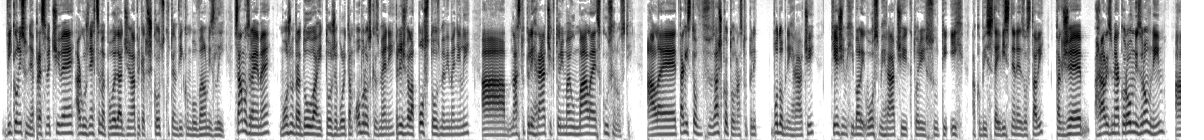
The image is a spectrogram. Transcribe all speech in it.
Výkony sú nepresvedčivé, ak už nechceme povedať, že napríklad v Škótsku ten výkon bol veľmi zlý. Samozrejme, môžeme brať do úvahy to, že boli tam obrovské zmeny, príliš veľa postov sme vymenili a nastúpili hráči, ktorí majú malé skúsenosti. Ale takisto za Škotov nastúpili podobní hráči, tiež im chýbali 8 hráči, ktorí sú tí ich akoby z tej vysnenej zostavy. Takže hrali sme ako rovný s rovným a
